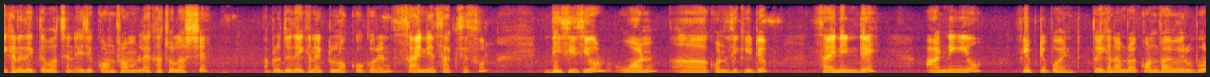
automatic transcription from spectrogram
এখানে দেখতে পাচ্ছেন, এই যে কনফার্ম লেখা চলে আসছে। আপনারা যদি এখানে একটু লক্ষ্য করেন sign in successful this is your one consecutive sign in day earning you fifty point তো এখানে আমরা কনফার্মের উপর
